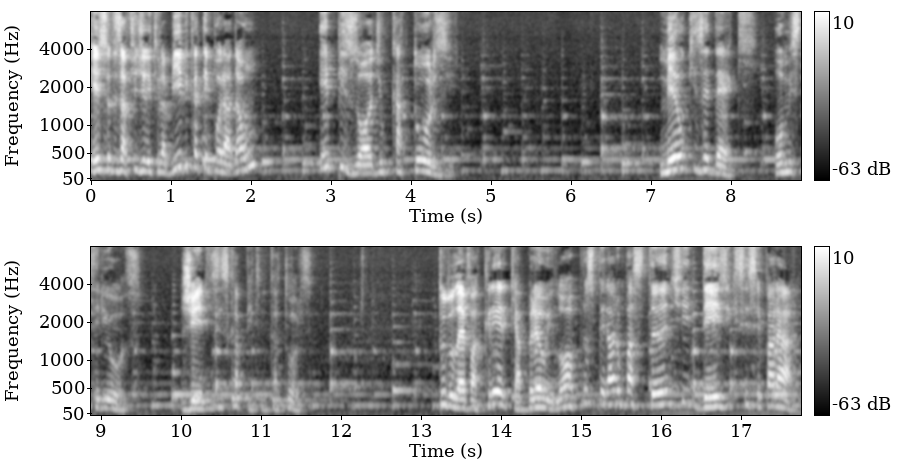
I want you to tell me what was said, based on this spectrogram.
esse é o Desafio de Leitura Bíblica, temporada 1, episódio 14. Melquisedeque, o misterioso. Gênesis capítulo 14. Tudo leva a crer que Abrão e Ló prosperaram bastante desde que se separaram.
